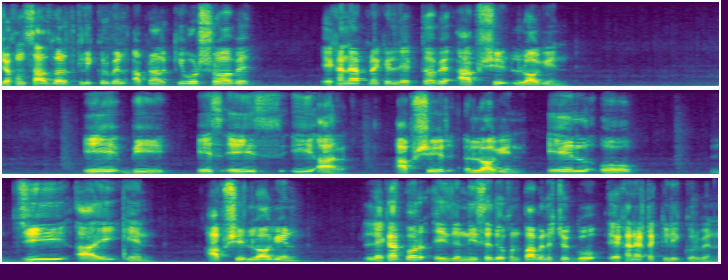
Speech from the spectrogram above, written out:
যখন সার্চ বারে ক্লিক করবেন, আপনার কিবোর্ড শো হবে। এখানে আপনাকে লিখতে হবে আপসি log in A B S H E R আপসির log in L O G I N আপসির লগ ইন লেখার পর এই যে নিচে দেখুন পাবেন হচ্ছে গো এখানে একটা ক্লিক করবেন।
